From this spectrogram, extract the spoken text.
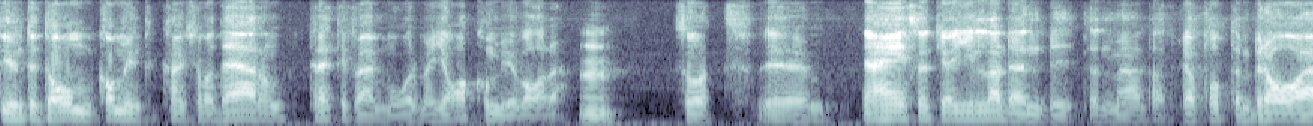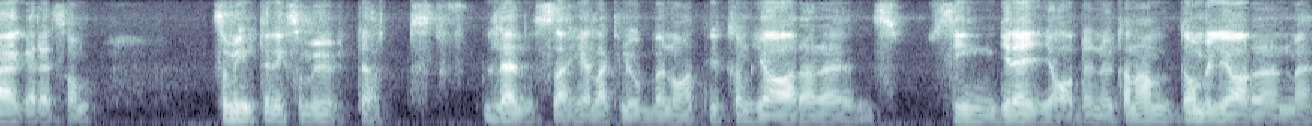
det är ju inte de kommer inte kanske vara där om 35 år, men jag kommer ju vara det. Mm. Så att, eh, nej, så att jag gillar den biten med att vi har fått en bra ägare som, som inte liksom är ute att länsa hela klubben och att liksom göra det, sin grej av den, utan han, de vill göra den med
